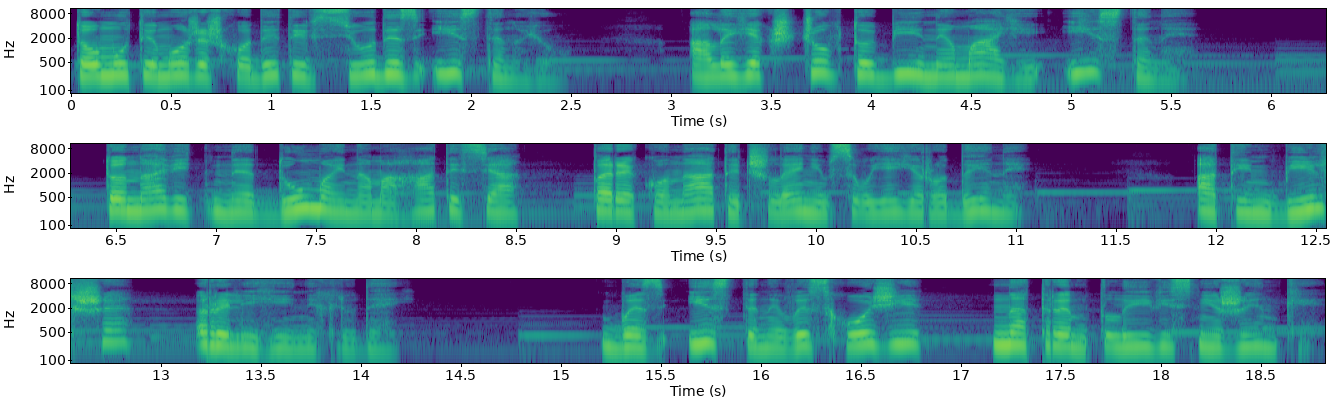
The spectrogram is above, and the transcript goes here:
Тому ти можеш ходити всюди з істиною, але якщо в тобі немає істини, то навіть не думай намагатися переконати членів своєї родини а тим більше релігійних людей. Без істини ви схожі на тремтливі сніжинки,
